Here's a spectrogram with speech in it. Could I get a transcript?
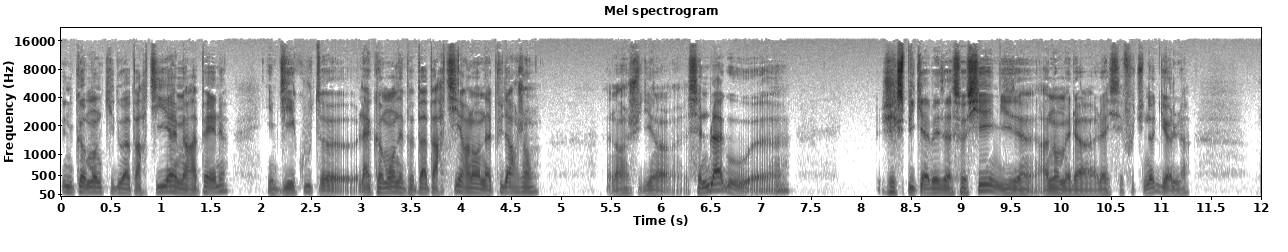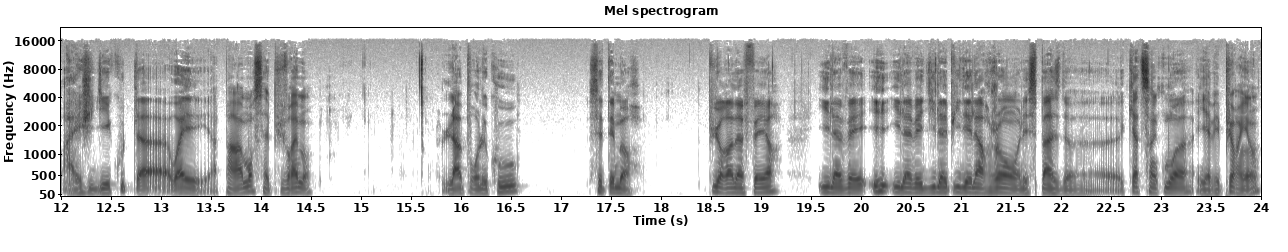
une commande qui doit partir, il me rappelle, il me dit écoute, la commande, elle peut pas partir, là, on n'a plus d'argent. Non, je lui dis, c'est une blague ou. Euh, j'explique à mes associés, ils me disent, ah non, mais là, là il s'est foutu notre gueule, là. Ouais, je lui dis, écoute, là, ouais, apparemment, ça pue vraiment. Là, pour le coup, c'était mort. Plus rien à faire. Il avait, il avait dilapidé l'argent en l'espace de 4-5 mois, il n'y avait plus rien.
